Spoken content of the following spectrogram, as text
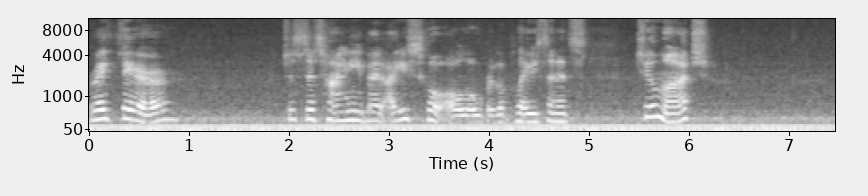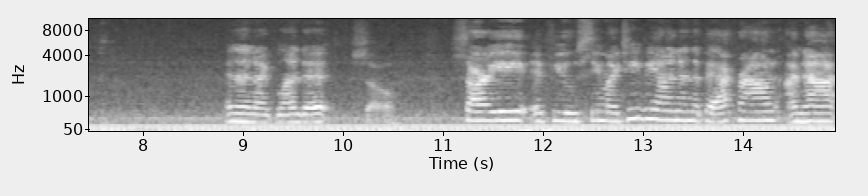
right there. Just a tiny bit. I used to go all over the place and it's too much. And then I blend it so. Sorry if you see my TV on in the background. I'm not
